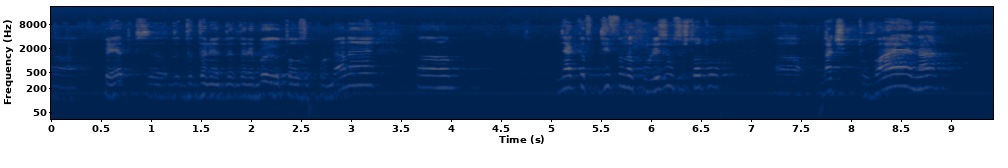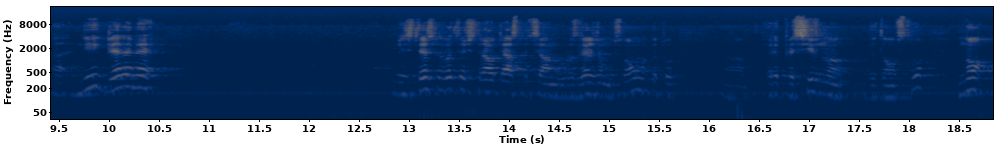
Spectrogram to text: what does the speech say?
а, прият, да, да, не, да, да не бъде готово за промяна, е а, някакъв див анахронизъм, защото а, значи, това е една... А, ние гледаме Министерството на вътрешните работи, аз специално го разглеждам основно като а, репресивно ведомство, но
